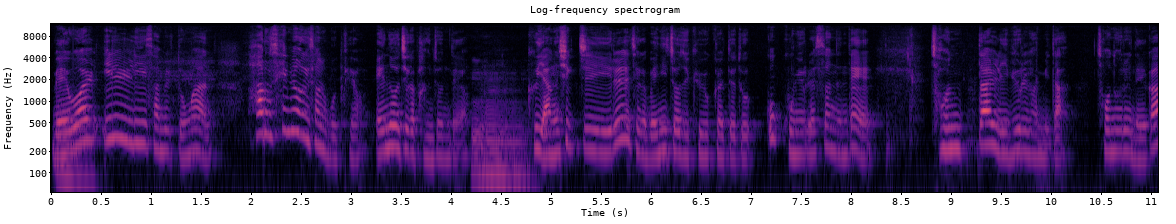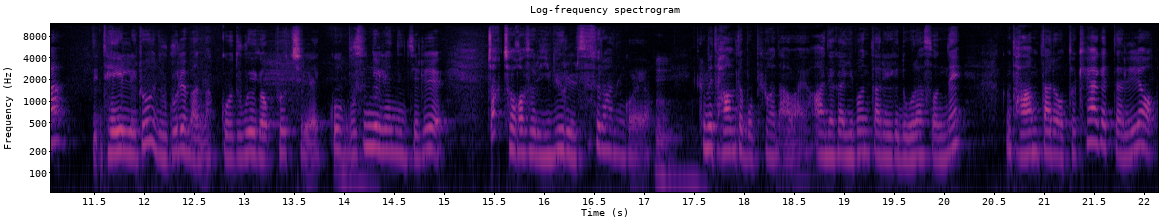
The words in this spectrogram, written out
매월 1, 2, 3일 동안 하루 3명 이상을 못 해요. 에너지가 방전돼요. 음. 그 양식지를 제가 매니저들 교육할 때도 꼭 공유를 했었는데 전달 리뷰를 합니다. 전월에 내가 daily로 누구를 만났고 누구에게 approach를 했고 무슨 일을 했는지를 쫙 적어서 리뷰를 스스로 하는 거예요. 음. 그러면 다음 달 목표가 나와요. 아, 내가 이번 달에 이렇게 놀았었네? 그럼 다음 달에 어떻게 해야겠다를요,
